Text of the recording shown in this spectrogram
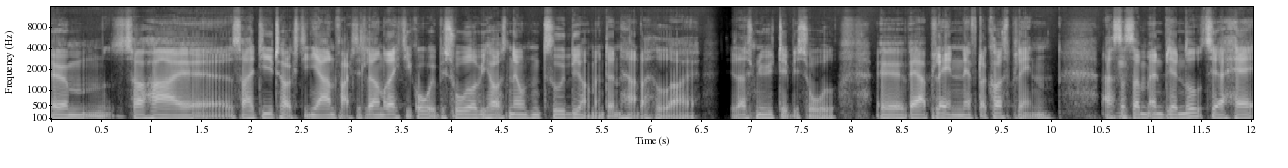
Ja. øhm, så, har, øh, så har Detox Din Hjerne faktisk lavet en rigtig god episode, og vi har også nævnt den tidligere, men den her, der hedder øh, det er deres nye episode, øh, hvad er planen efter kostplanen? Altså, mm. så man bliver nødt til at have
